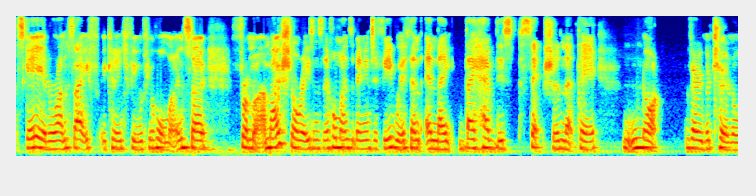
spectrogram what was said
scared or unsafe it can interfere with your hormones so from emotional reasons their hormones have been interfered with and, and they they have this perception that they're not very maternal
